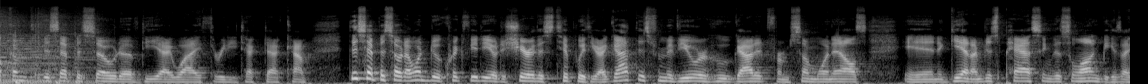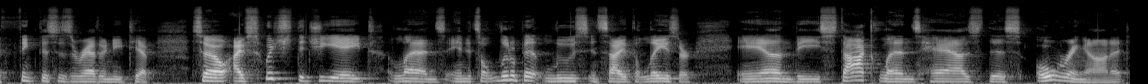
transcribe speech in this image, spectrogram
Welcome to this episode of DIY3DTech.com. This episode, I want to do a quick video to share this tip with you. I got this from a viewer who got it from someone else. And again, I'm just passing this along because I think this is a rather neat tip. So I've switched the G8 lens and it's a little bit loose inside the laser. And the stock lens has this O-ring on it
